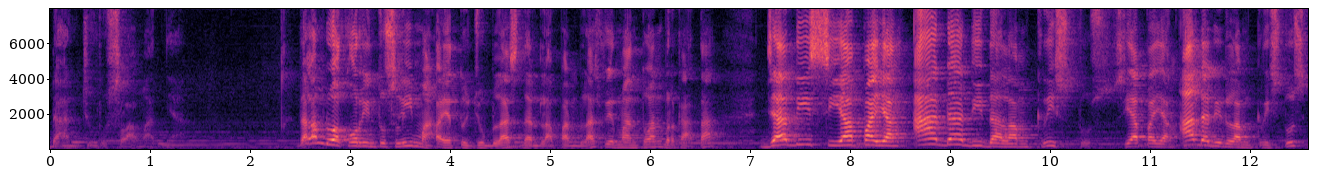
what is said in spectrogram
dan juru selamatnya. Dalam 2 Korintus 5 ayat 17 dan 18 firman Tuhan berkata, jadi siapa yang ada di dalam Kristus, siapa yang ada di dalam Kristus,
